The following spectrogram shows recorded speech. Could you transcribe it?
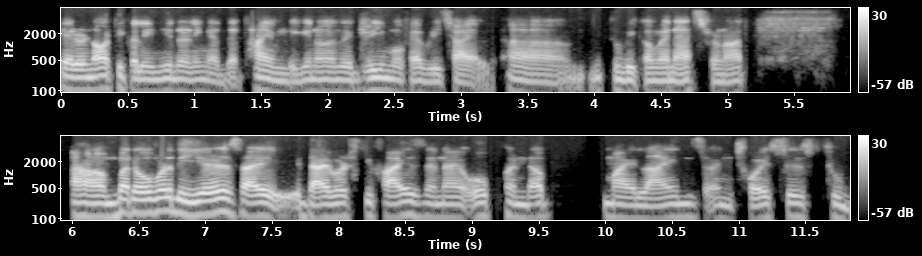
aeronautical engineering at that time. You know, the dream of every child um, to become an astronaut. Um, but over the years, I diversified and I opened up my lines and choices to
